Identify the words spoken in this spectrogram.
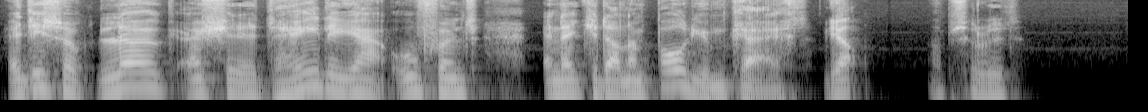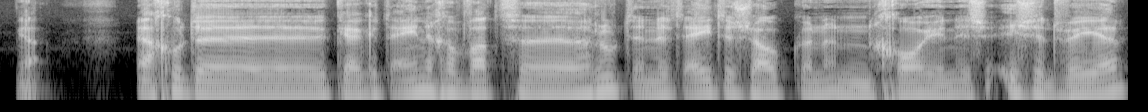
Het is ook leuk als je het hele jaar oefent en dat je dan een podium krijgt. Ja, absoluut. Ja, ja goed, kijk, het enige wat roet in het eten zou kunnen gooien is, is het weer.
